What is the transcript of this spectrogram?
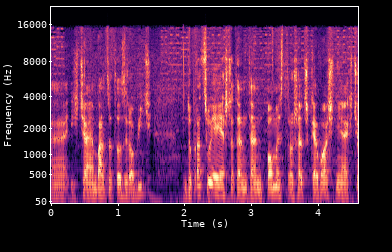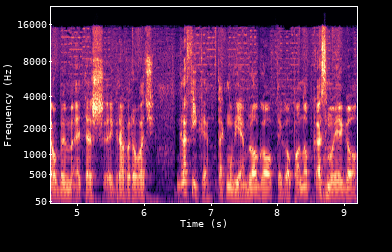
e, i chciałem bardzo to zrobić. Dopracuję jeszcze ten, ten pomysł troszeczkę właśnie, chciałbym e, też grawerować grafikę. Tak mówiłem, logo tego panopka z mojego,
